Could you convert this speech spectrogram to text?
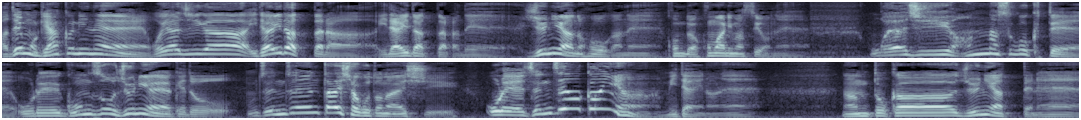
あでも逆にね、親父が偉大だったら、偉大だったらで、ジュニアの方がね、今度は困りますよね。親父、あんなすごくて、俺、ゴンゾージュニアやけど、全然大したことないし、俺、全然あかんやん、みたいなね。なんとか、ジュニアってね、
